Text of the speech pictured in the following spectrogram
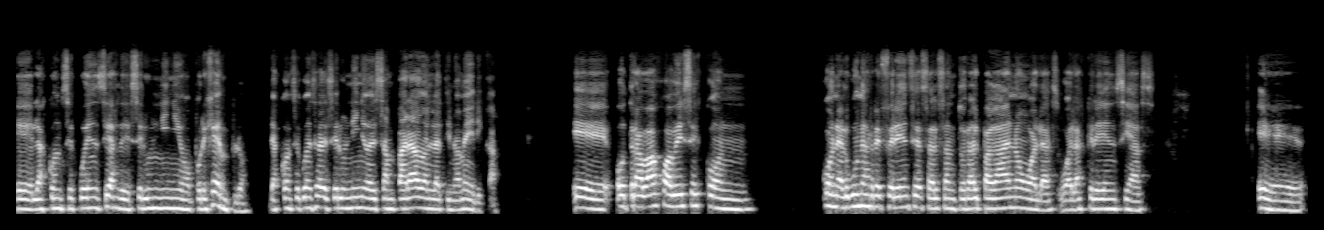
eh, las consecuencias de ser un niño, por ejemplo, las consecuencias de ser un niño desamparado en Latinoamérica. Eh, o trabajo a veces con, con algunas referencias al santoral pagano o a las, o a las creencias, eh,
